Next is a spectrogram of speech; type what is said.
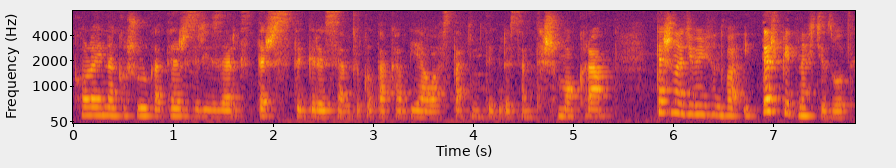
Kolejna koszulka też z Reserve, też z tygrysem, tylko taka biała, z takim tygrysem, też mokra. Też na 92 i też 15 zł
